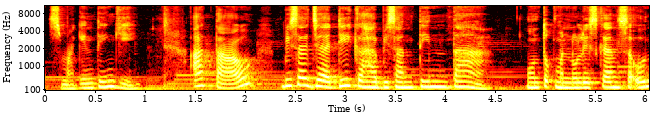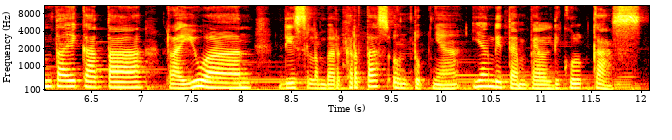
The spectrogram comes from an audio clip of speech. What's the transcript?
semakin tinggi, atau bisa jadi kehabisan tinta untuk menuliskan seuntai kata rayuan di selembar kertas untuknya yang ditempel di kulkas.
